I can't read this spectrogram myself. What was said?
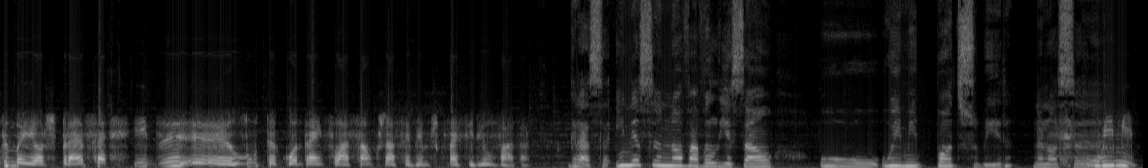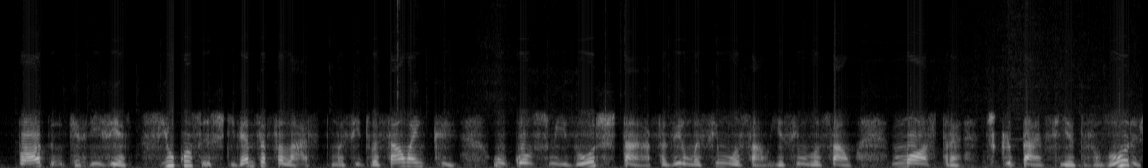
de maior esperança e de uh, luta contra a inflação que já sabemos que vai ser elevada. Graça, e nessa nova avaliação o, o IMI pode subir na nossa. O IMI pode, quer dizer, se, o, se estivermos a falar de uma situação em que o consumidor está a fazer uma simulação e a simulação mostra discrepância de valores,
